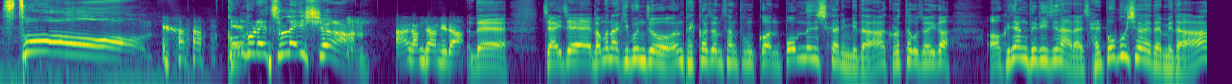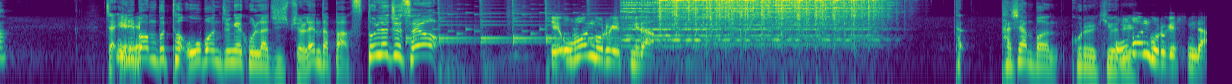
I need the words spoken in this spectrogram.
스톰! congratulation! 아, 감사합니다. 네. 자, 이제 너무나 기분 좋은 백화점 상품권 뽑는 시간입니다. 그렇다고 저희가 어, 그냥 드리진 않아요. 잘 뽑으셔야 됩니다. 자, 예. 1번부터 5번 중에 골라주십시오. random box 돌려주세요. 예, 5번 고르겠습니다. 다, 다시 한번 고를 기회를. 5번 고르겠습니다.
